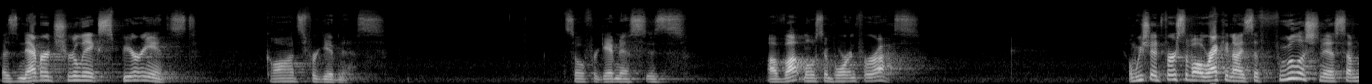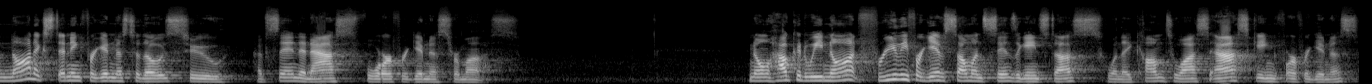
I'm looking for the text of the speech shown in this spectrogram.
that has never truly experienced God's forgiveness. So, forgiveness is of utmost importance for us. And we should first of all recognize the foolishness of not extending forgiveness to those who have sinned and asked for forgiveness from us. You know, how could we not freely forgive someone's sins against us when they come to us asking for forgiveness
